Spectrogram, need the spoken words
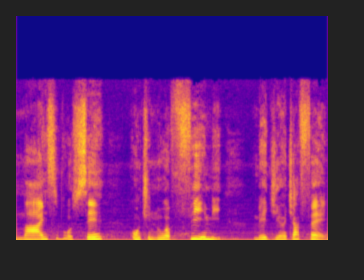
Mas você continua firme mediante a fé.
